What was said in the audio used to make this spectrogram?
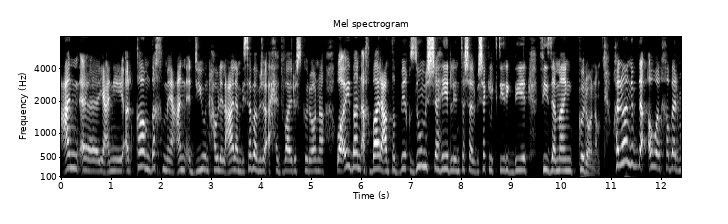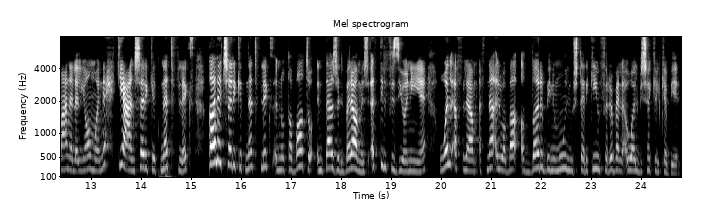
عن آه يعني أرقام ضخمة عن الديون حول العالم بسبب جائحة فيروس كورونا وأيضا أخبار عن تطبيق زوم الشهير اللي انتشر بشكل كتير كبير في زمان كورونا. خلونا نبدأ أول خبر معنا لليوم ونحكي عن شركة نتفليكس. قالت شركة نتفليكس إنه تباطؤ إنتاج البرامج التلفزيونية والأفلام أثناء الوباء أضر بنمو المشتركين في الربع الأول بشكل كبير.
